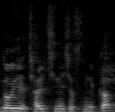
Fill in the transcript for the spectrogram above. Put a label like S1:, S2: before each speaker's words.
S1: 무더위 잘 지내셨습니까?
